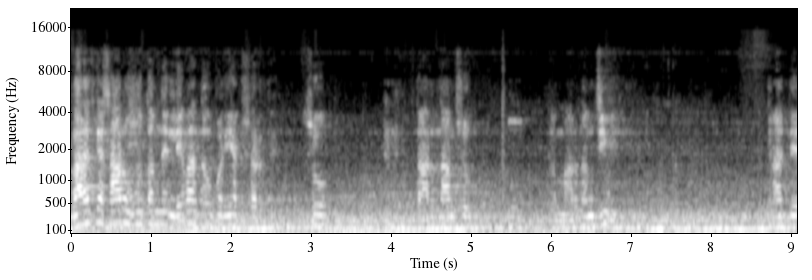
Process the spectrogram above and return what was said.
મહારાજ કે સારું, હું તમને લેવા દઉં, પણ એક શરતે. શું? તારું નામ શું? મારું નામ જીવી. જ્ઞાતે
